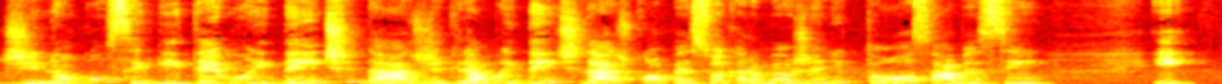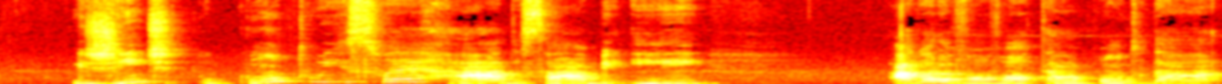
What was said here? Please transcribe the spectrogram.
de não conseguir ter uma identidade, de criar uma identidade com a pessoa que era o meu genitor, sabe assim? E, e gente, o quanto isso é errado, sabe? E agora eu vou voltar ao ponto da,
